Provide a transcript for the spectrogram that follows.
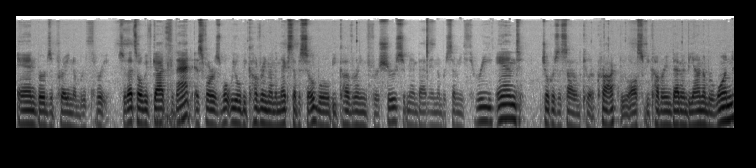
and Birds of Prey number 3. So that's all we've got for that. As far as what we will be covering on the next episode, we'll be covering for sure Superman Batman number 73 and Joker's Asylum Killer Croc. We will also be covering Batman Beyond number 1,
